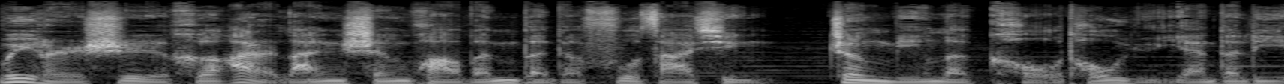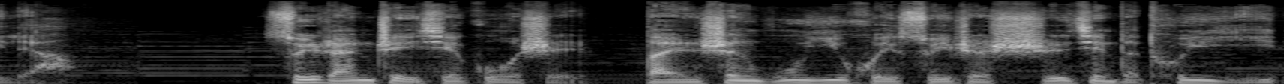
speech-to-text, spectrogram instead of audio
威尔士和爱尔兰神话文本的复杂性证明了口头语言的力量。虽然这些故事本身无疑会随着时间的推移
